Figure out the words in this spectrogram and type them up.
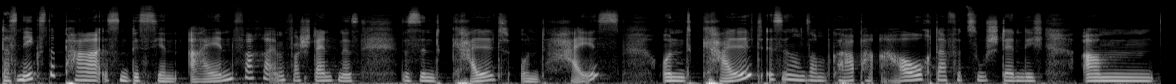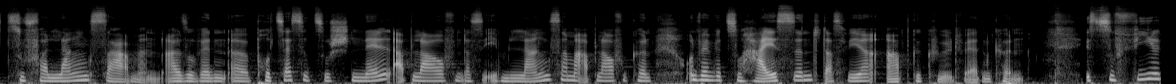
Das nächste Paar ist ein bisschen einfacher im Verständnis. Das sind kalt und heiß. Und kalt ist in unserem Körper auch dafür zuständig, ähm, zu verlangsamen. Also wenn äh, Prozesse zu schnell ablaufen, dass sie eben langsamer ablaufen können. Und wenn wir zu heiß sind, dass wir abgekühlt werden können. Ist zu viel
